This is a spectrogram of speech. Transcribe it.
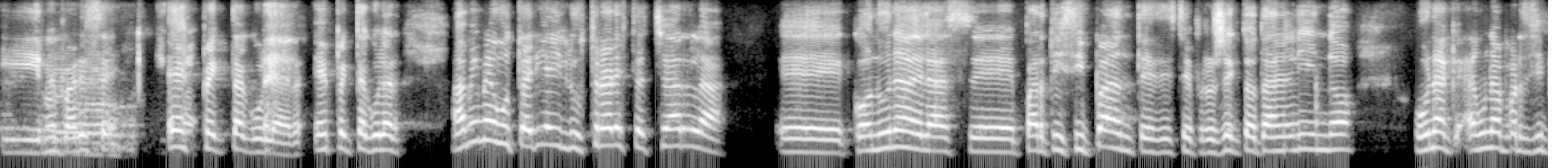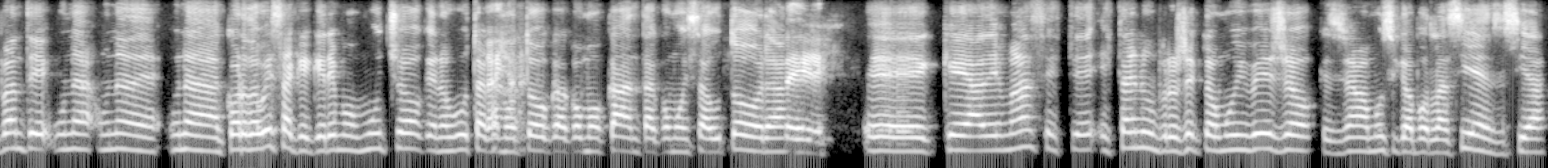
Y, me parece espectacular, espectacular. A mí me gustaría ilustrar esta charla eh, con una de las eh, participantes de este proyecto tan lindo, una, una participante, una, una, una, cordobesa que queremos mucho, que nos gusta cómo toca, cómo canta, cómo es autora, eh, que además este, está en un proyecto muy bello que se llama Música por la Ciencia.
